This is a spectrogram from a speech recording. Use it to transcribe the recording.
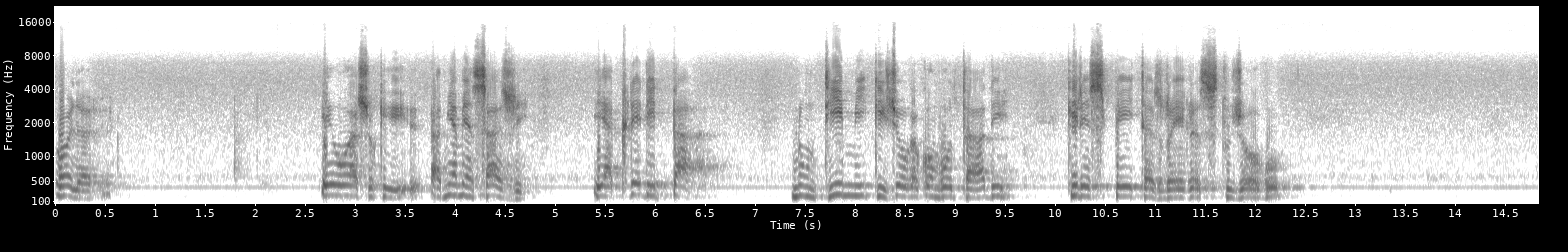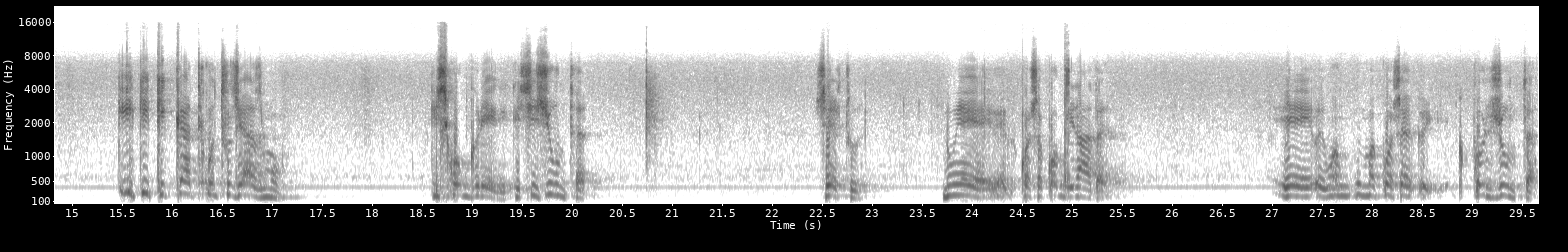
Olha, eu acho que a minha mensagem é acreditar num time que joga com vontade, que respeita as regras do jogo e que, que com entusiasmo, que se congregue, que se junta. Certo? Não é coisa combinada. É uma coisa conjunta.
